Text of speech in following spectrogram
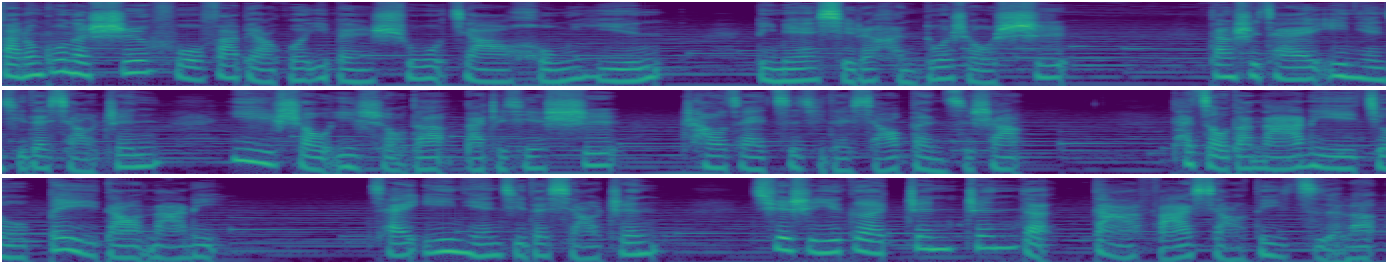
法轮功的师傅发表过一本书，叫《红银》，里面写着很多首诗。当时才一年级的小珍，一首一首的把这些诗抄在自己的小本子上，她走到哪里就背到哪里。才一年级的小珍，却是一个真真的大法小弟子了。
